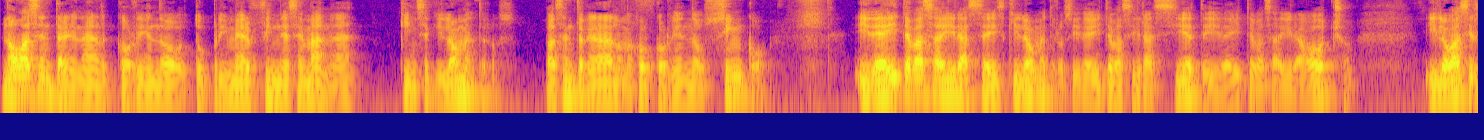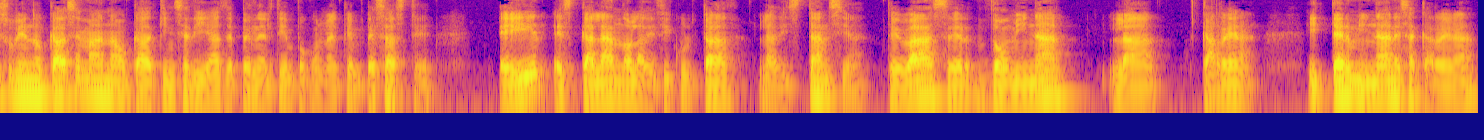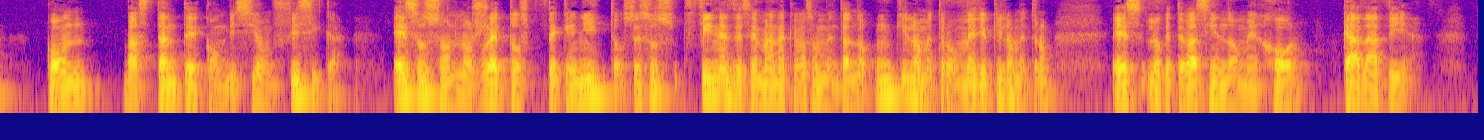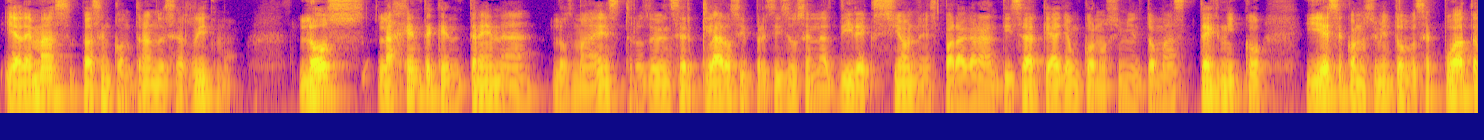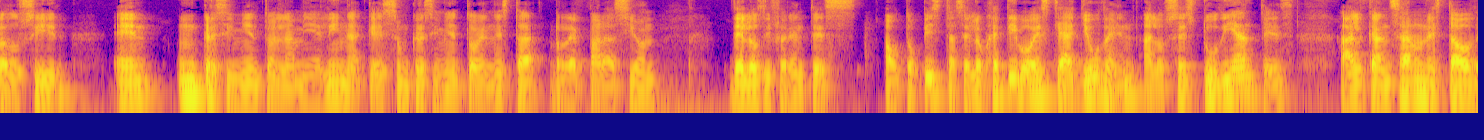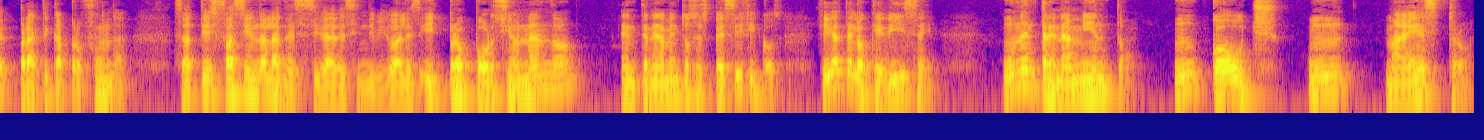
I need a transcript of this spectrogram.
No vas a entrenar corriendo tu primer fin de semana 15 kilómetros. Vas a entrenar a lo mejor corriendo 5. Y de ahí te vas a ir a 6 kilómetros. Y de ahí te vas a ir a 7. Y de ahí te vas a ir a 8. Y lo vas a ir subiendo cada semana o cada 15 días, depende del tiempo con el que empezaste. E ir escalando la dificultad, la distancia, te va a hacer dominar la carrera y terminar esa carrera con bastante condición física. Esos son los retos pequeñitos, esos fines de semana que vas aumentando un kilómetro o medio kilómetro, es lo que te va haciendo mejor cada día. Y además vas encontrando ese ritmo. Los, la gente que entrena, los maestros, deben ser claros y precisos en las direcciones para garantizar que haya un conocimiento más técnico y ese conocimiento se pueda traducir en un crecimiento en la mielina, que es un crecimiento en esta reparación de los diferentes autopistas. El objetivo es que ayuden a los estudiantes a alcanzar un estado de práctica profunda, satisfaciendo las necesidades individuales y proporcionando entrenamientos específicos. Fíjate lo que dice, un entrenamiento, un coach, un maestro,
